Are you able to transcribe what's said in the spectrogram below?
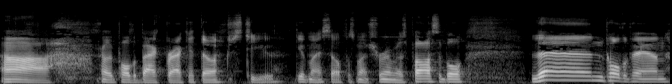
Ah, probably pull the back bracket though, just to give myself as much room as possible. Then pull the pan,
